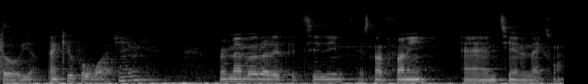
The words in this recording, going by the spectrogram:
So yeah, thank you for watching. Remember that if it's easy, it's not funny, and see you in the next one.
